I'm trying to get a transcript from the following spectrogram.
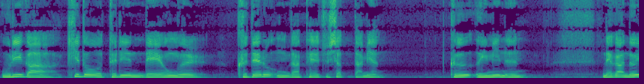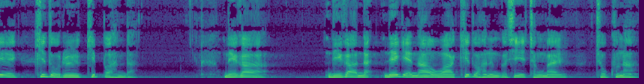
우리가 기도 드린 내용을 그대로 응답해 주셨다면 그 의미는 내가 너의 기도를 기뻐한다. 내가 네가 나, 내게 나와 기도하는 것이 정말 좋구나.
